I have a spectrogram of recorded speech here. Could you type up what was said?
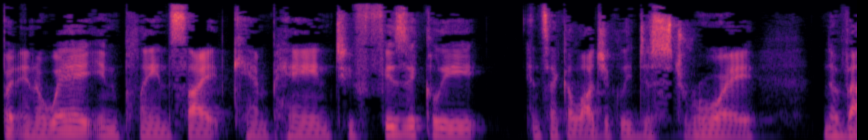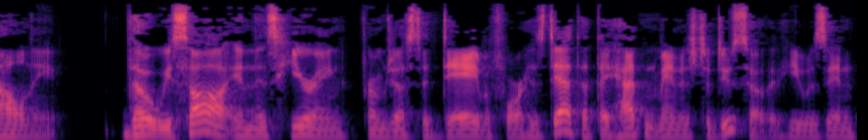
but in a way in plain sight campaign to physically and psychologically destroy Navalny. Though we saw in this hearing from just a day before his death that they hadn't managed to do so, that he was in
